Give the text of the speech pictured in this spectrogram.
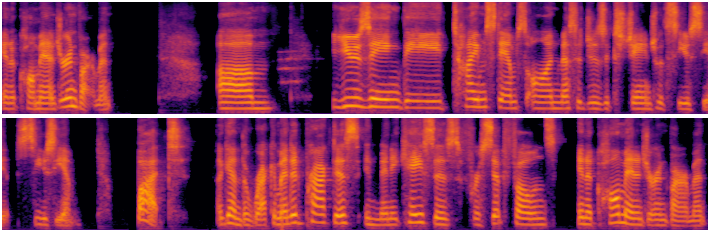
in a call manager environment um, using the timestamps on messages exchanged with CUC, CUCM. But again, the recommended practice in many cases for SIP phones in a call manager environment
